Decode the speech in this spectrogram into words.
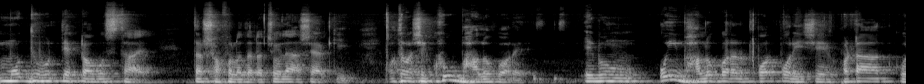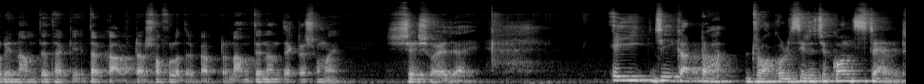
মধ্যবর্তী একটা অবস্থায় তার সফলতাটা চলে আসে আর কি। অথবা সে খুব ভালো করে। এবং ওই ভালো করার পরপরই সে হঠাৎ করে নামতে থাকে, তার কার্ভটা, সফলতার কার্ভটা। নামতে নামতে একটা সময় শেষ হয়ে যায়। এই যেই কার্ডটা ড্র করেছি হচ্ছে কনস্ট্যান্ট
